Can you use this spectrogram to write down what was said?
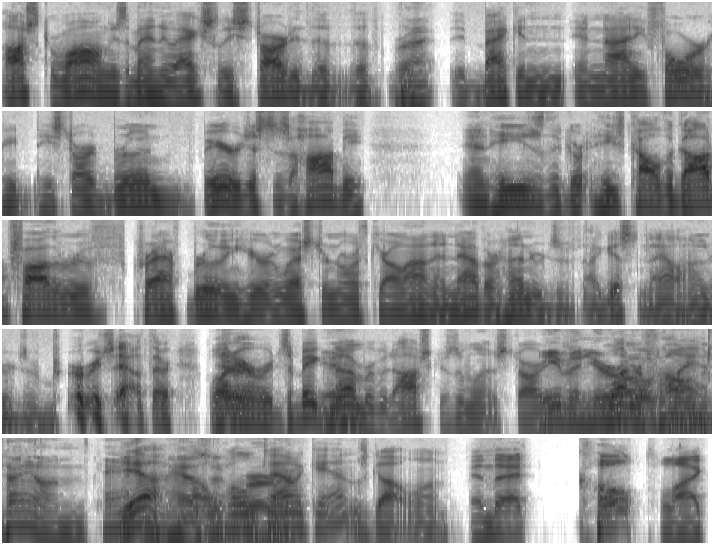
Oscar Wong is the man who actually started the the, Right. the back in in '94. He he started brewing beer just as a hobby, and he's the he's called the Godfather of craft brewing here in Western North Carolina. And now there are hundreds of I guess now hundreds of breweries out there. Whatever, it's a big Yeah. number, but Oscar's the one that started. Even your Wonderful old man. hometown, Canton, Yeah, has old hometown brewery. of Canton's got one. and that cult like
